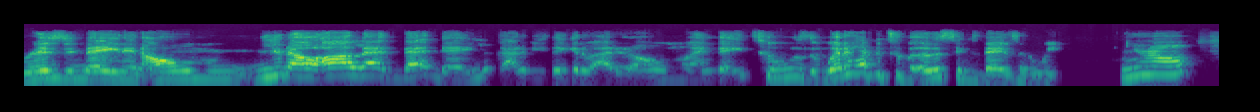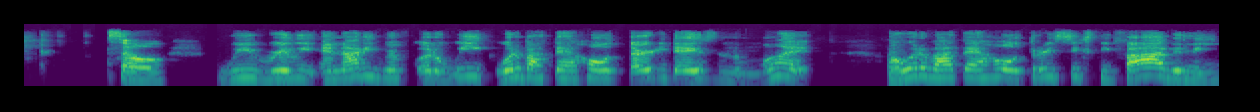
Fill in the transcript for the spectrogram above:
resonate and on, you know, all that that day. You got to be thinking about it on Monday, Tuesday. What happened to the other six days of the week? You know? So we really, and not even for the week, what about that whole 30 days in the month? Or what about that whole 365 in the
